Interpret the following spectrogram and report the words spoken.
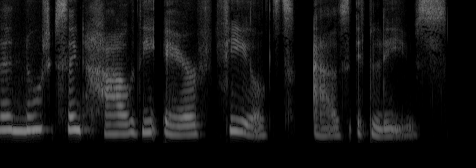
then noticing how the air feels as it leaves.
